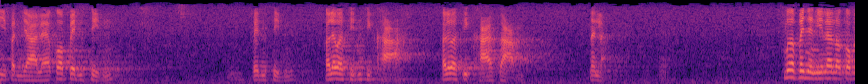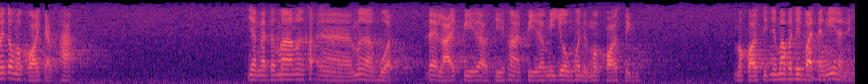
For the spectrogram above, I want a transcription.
มีปัญญาแล้วก็เป็นศีลเป็นศีลเขาเรียกว่าศีลสิกขาเขาเรียกว่าสิกขาสามนั่นแหละเมื่อเป็นอย่างนี้แล้วเราก็ไม่ต้องมาขอจากพระ อย่างอาตมาเมื่อเมื่อบวชได้หลายปีแล้วสี่ห้าปีแล้วมีโยมคนหนึ่งมาขอศีลมาขอศีลจะมาปฏิบัติอย่างนี้น่ะนี่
